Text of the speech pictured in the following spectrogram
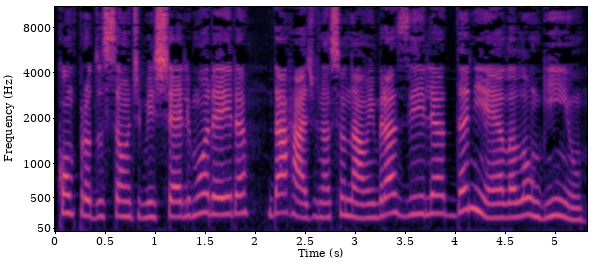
Com produção de Michele Moreira, da Rádio Nacional em Brasília, Daniela Longuinho.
